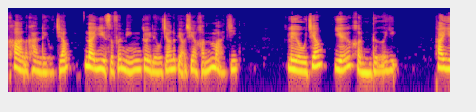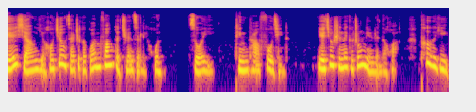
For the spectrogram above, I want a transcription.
看了看柳江，那意思分明对柳江的表现很满意。柳江。也很得意，他也想以后就在这个官方的圈子里混，所以听他父亲的，也就是那个中年人的话，特意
